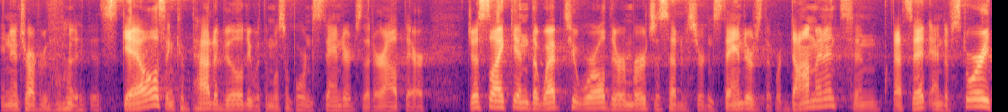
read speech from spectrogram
and interoperability scales and compatibility with the most important standards that are out there. Just like in the Web 2 world, there emerged a set of certain standards that were dominant, and that's it, end of story.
